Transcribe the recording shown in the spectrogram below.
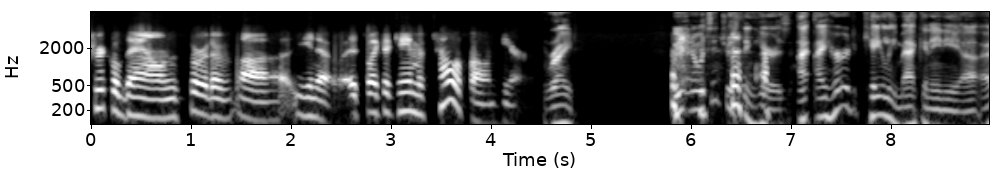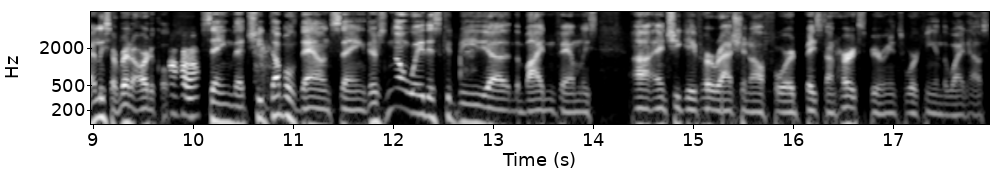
trickle down sort of uh, you know it's like a game of telephone here. Right. Well, you know what's interesting here is I, I heard Kayleigh McEnany, uh, at least I read an article Uh-huh. saying that she doubled down, saying there's no way this could be uh, the Biden families, uh, and she gave her rationale for it based on her experience working in the White House,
